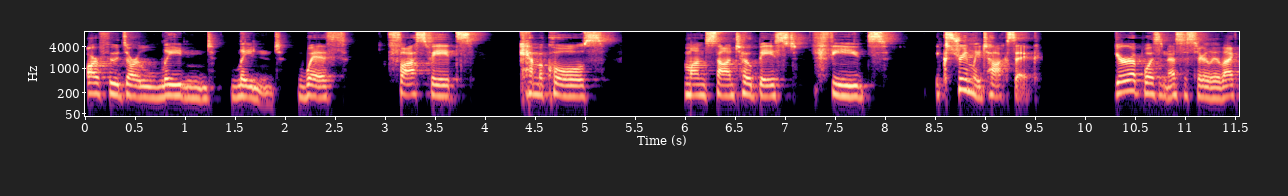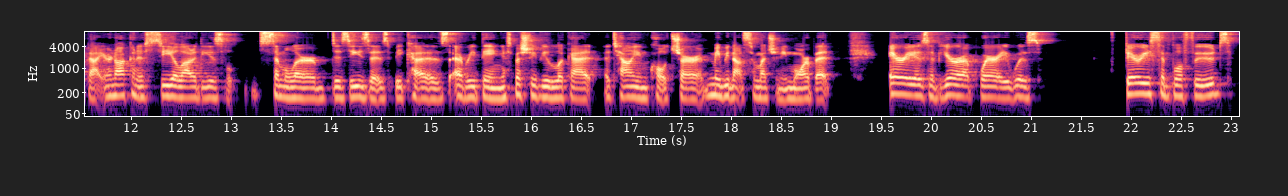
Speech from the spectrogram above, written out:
Our foods are laden, laden with phosphates, chemicals, Monsanto based feeds, extremely toxic. Europe wasn't necessarily like that. You're not going to see a lot of these similar diseases because everything, especially if you look at Italian culture, maybe not so much anymore, but areas of Europe where it was very simple foods,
